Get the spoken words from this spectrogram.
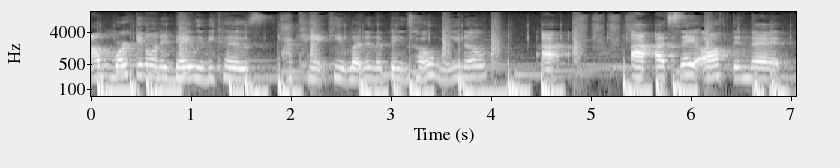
I'm working on it daily because I can't keep letting the things hold me. You know, I, I I say often that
